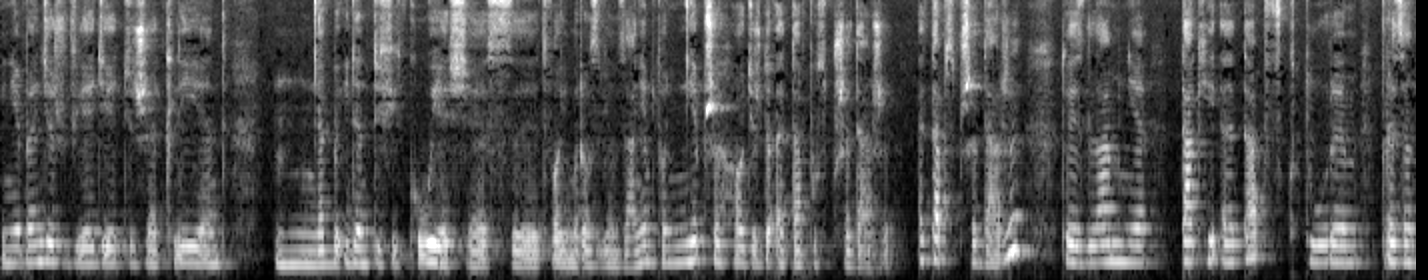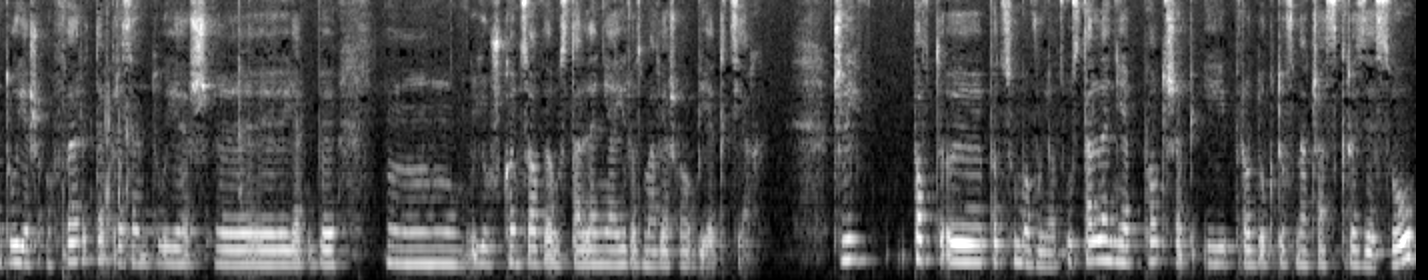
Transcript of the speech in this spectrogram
i nie będziesz wiedzieć, że klient jakby identyfikuje się z Twoim rozwiązaniem, to nie przechodzisz do etapu sprzedaży. Etap sprzedaży to jest dla mnie taki etap, w którym prezentujesz ofertę, prezentujesz yy, jakby mm, już końcowe ustalenia i rozmawiasz o obiekcjach. Czyli y, podsumowując, ustalenie potrzeb i produktów na czas kryzysu.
